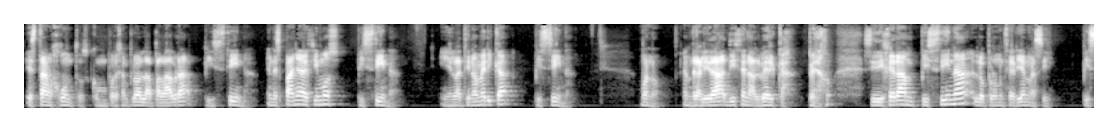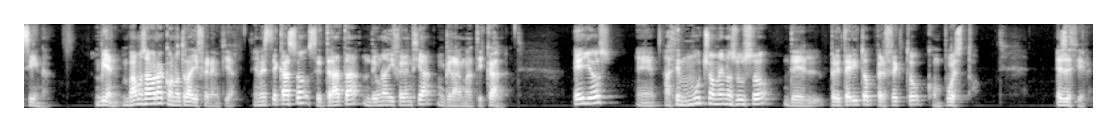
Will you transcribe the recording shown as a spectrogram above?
están juntos, como por ejemplo la palabra piscina. En España decimos piscina y en Latinoamérica piscina. Bueno, en realidad dicen alberca, pero si dijeran piscina lo pronunciarían así, piscina. Bien, vamos ahora con otra diferencia. En este caso se trata de una diferencia gramatical. Ellos eh, hacen mucho menos uso del pretérito perfecto compuesto. Es decir,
